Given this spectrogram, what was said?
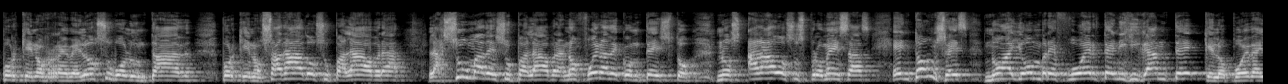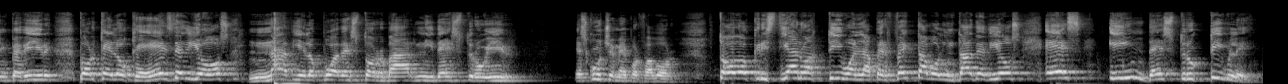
porque nos reveló su voluntad, porque nos ha dado su palabra, la suma de su palabra, no fuera de contexto, nos ha dado sus promesas. Entonces no hay hombre fuerte ni gigante que lo pueda impedir, porque lo que es de Dios nadie lo puede estorbar ni destruir. Escúcheme, por favor. Todo cristiano activo en la perfecta voluntad de Dios es indestructible.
